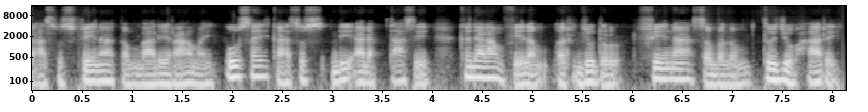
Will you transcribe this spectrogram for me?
kasus Vina kembali ramai usai kasus diadaptasi ke dalam film berjudul Vina sebelum tujuh hari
